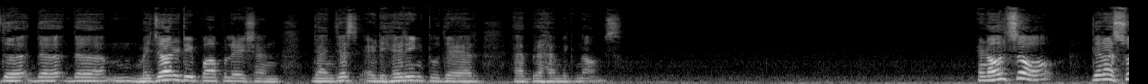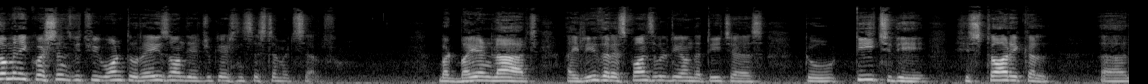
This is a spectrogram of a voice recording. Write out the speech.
the, the, the majority population than just adhering to their Abrahamic norms? And also, there are so many questions which we want to raise on the education system itself. But by and large, I leave the responsibility on the teachers to teach the historical uh,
